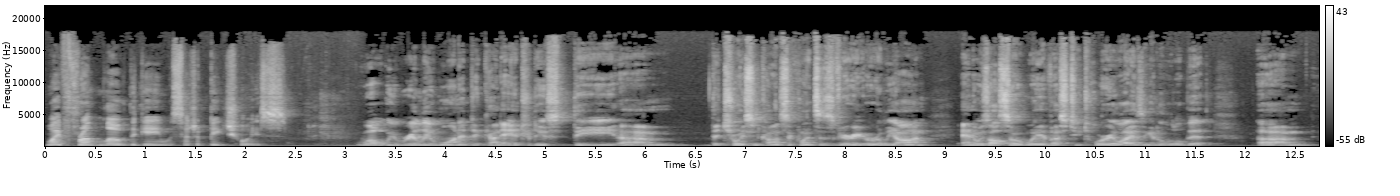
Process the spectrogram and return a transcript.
why front load the game with such a big choice? Well, we really wanted to kind of introduce the um, the choice and consequences very early on, and it was also a way of us tutorializing it a little bit, um,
